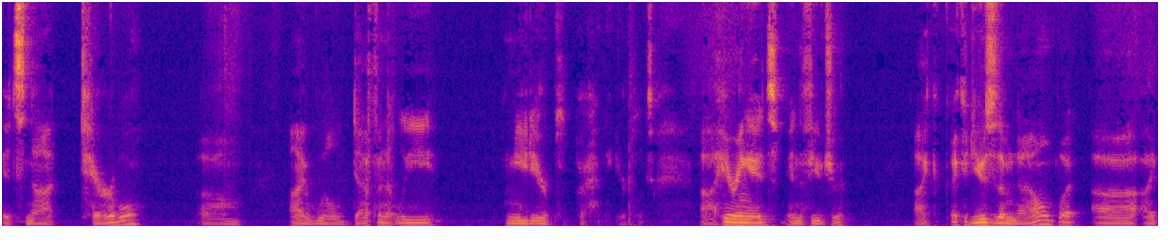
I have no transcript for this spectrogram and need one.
it's not terrible. Um, I will definitely need ear, uh, earplugs, uh, hearing aids in the future. I, I could use them now, but uh, I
